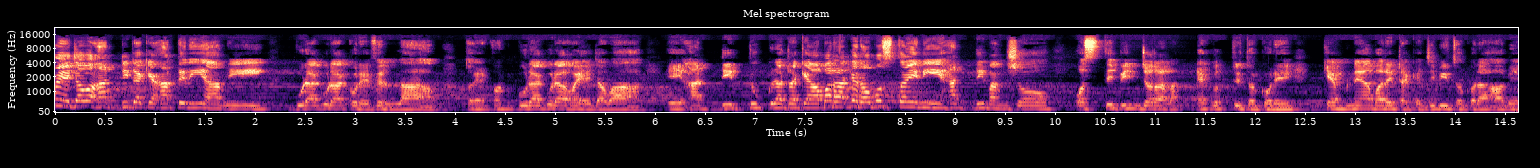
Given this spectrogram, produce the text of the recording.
হয়ে যাওয়া হাড্ডিটাকে হাতে নিয়ে আমি গুড়া গুড়া করে ফেললাম। তো এখন গুড়া গুড়া হয়ে যাওয়া। এই হাড্ডির টুকরাটাকে আবার আগের অবস্থায় নিয়ে হাড্ডি মাংস অস্থি পিঞ্জরা একত্রিত করে কেমনে আবার এটাকে জীবিত করা হবে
